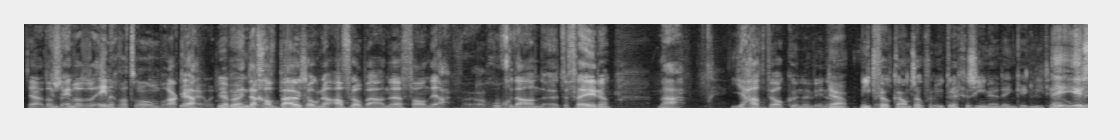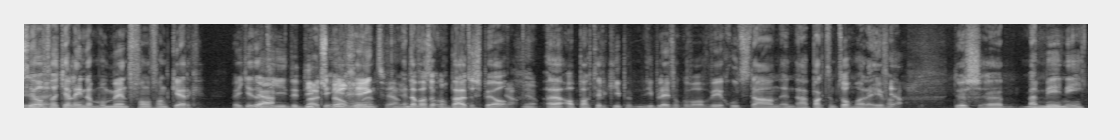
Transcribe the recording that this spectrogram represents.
Ja, dat is, En- en- dat was het enige wat er ontbrak Ja, eigenlijk. Ja, en daar gaf Buis ook na afloop aan. Hè, van ja, goed gedaan, eh, tevreden. Maar je had wel kunnen winnen. Ja, niet veel kans ook van Utrecht gezien, hè, denk ik. Niet heel Nee, eerste helft had je alleen dat moment van, van Kerk. Weet je, dat Ja, hij de diepte inging. ja. En dat was ook nog buitenspel. Ja. Ja. Eh, al pakte de keeper, die bleef ook wel weer goed staan. En hij pakte hem toch maar even. Ja. Dus, eh, maar meer niet.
